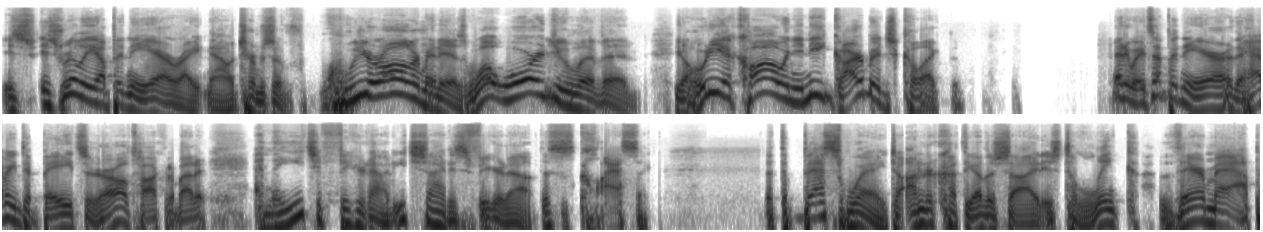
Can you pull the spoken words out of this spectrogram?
is is really up in the air right now in terms of who your alderman is, what ward you live in. You know, who do you call when you need garbage collected? Anyway, it's up in the air. They're having debates and they're all talking about it. And they each have figured out, each side has figured out, this is classic, that the best way to undercut the other side is to link their map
